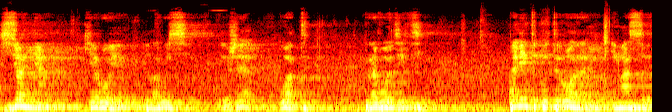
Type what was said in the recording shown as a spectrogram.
сьогодні керує Білорусі і вже год проводить політику терора і масових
